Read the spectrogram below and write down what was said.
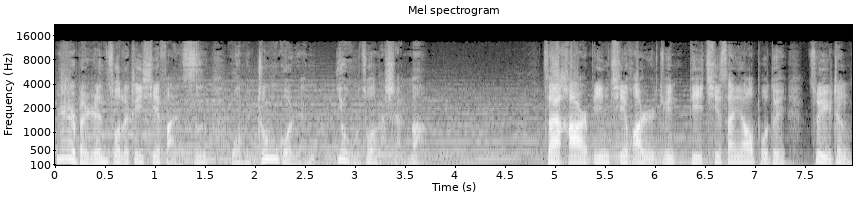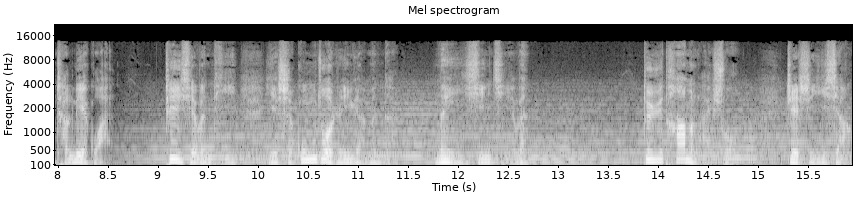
日本人做了这些反思，我们中国人又做了什么？在哈尔滨侵华日军第七三幺部队罪证陈列馆，这些问题也是工作人员们的内心诘问。对于他们来说，这是一项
